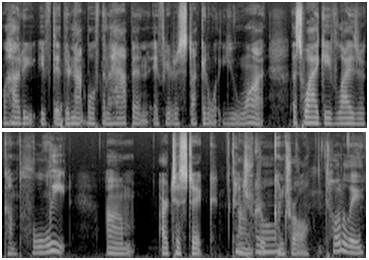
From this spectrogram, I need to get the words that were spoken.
Well, how do you if they- they're not both going to happen if you're just stuck in what you want? That's why I gave Liza complete um artistic um, control? control. totally.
